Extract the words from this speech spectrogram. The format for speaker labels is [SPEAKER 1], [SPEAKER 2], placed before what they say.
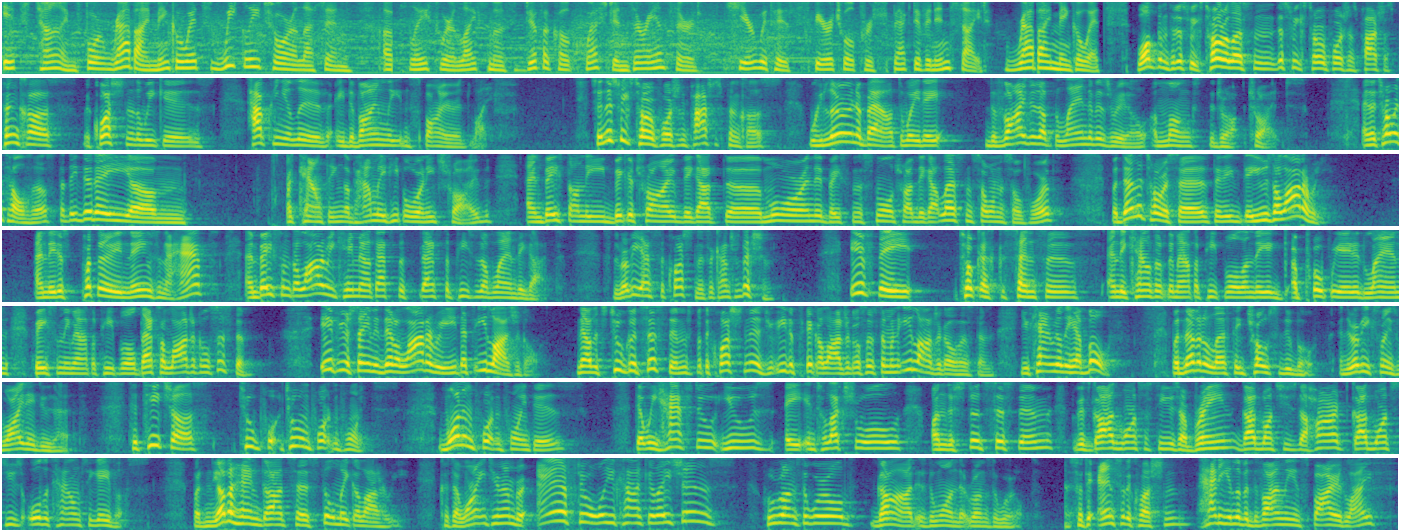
[SPEAKER 1] It's time for Rabbi Minkowicz's weekly Torah lesson, a place where life's most difficult questions are answered. Here with his spiritual perspective and insight, Rabbi Minkowicz.
[SPEAKER 2] Welcome to this week's Torah lesson. This week's Torah portion is Parshas Pinchas. The question of the week is, how can you live a divinely inspired life? So in this week's Torah portion, Parshas Pinchas, we learn about the way they divided up the land of Israel amongst the tribes. And the Torah tells us that they did a um, accounting of how many people were in each tribe, and based on the bigger tribe, they got uh, more, and they based on the small tribe, they got less, and so on and so forth. But then the Torah says that they, they used a lottery, and they just put their names in the hat, and based on the lottery came out, that's the, that's the pieces of land they got. So the Rebbe asks the question, it's a contradiction. If they took a census and they counted up the amount of people and they appropriated land based on the amount of people, that's a logical system. If you're saying they did a lottery, that's illogical. Now, that's two good systems, but the question is you either pick a logical system or an illogical system. You can't really have both. But nevertheless, they chose to do both. And the Rebbe explains why they do that. To teach us two, two important points. One important point is that we have to use a intellectual, understood system because God wants us to use our brain, God wants to use the heart, God wants to use all the talents He gave us. But on the other hand, God says, still make a lottery. Because I want you to remember, after all your calculations, who runs the world? God is the one that runs the world. So to answer the question, how do you live a divinely inspired life?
